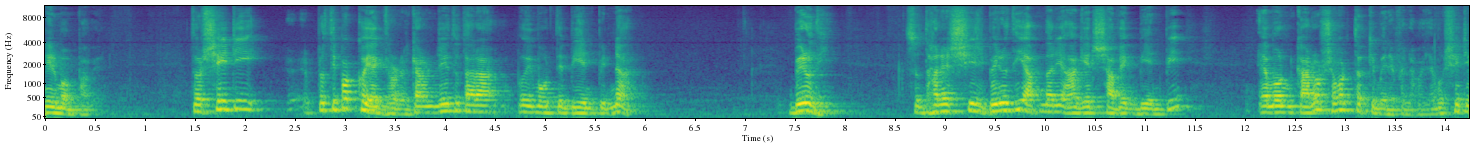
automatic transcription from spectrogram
নির্মমভাবে। তো সেইটি প্রতিপক্ষই এক ধরনের, কারণ যেহেতু তারা ওই মুহূর্তে বিএনপির না, বিরোধী। সো ধানের শীষ বিরোধী, আপনারই আগের সাবেক বিএনপি এমন কারও সমর্থককে মেরে ফেলা হয়, এবং সেটি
